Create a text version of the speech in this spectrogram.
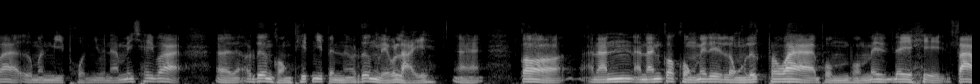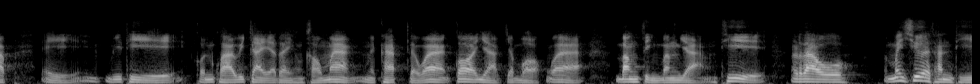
ว่าเออมันมีผลอยู่นะ ไม่ใช่ว่าเเรื่องของทิศนี่เป็นเรื่องเหลวไหลอ่า ก็อันนั้นอันนั้นก็คงไม่ได้ลงลึก เพราะว่าผมผมไม่ได้ทราบวิธีค้นคว้าวิจัยอะไรของเขามากนะครับ แต่ว่าก็อยากจะบอกว่าบางสิ่งบางอย่างที่เราไม่เชื่อทันที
